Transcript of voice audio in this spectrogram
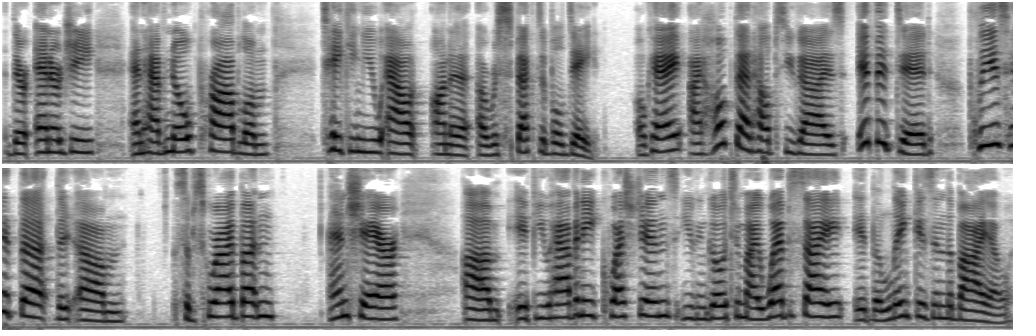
their energy and have no problem taking you out on a, a respectable date. Okay? I hope that helps you guys. If it did, please hit the the um subscribe button and share. Um, if you have any questions, you can go to my website. It, the link is in the bio.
